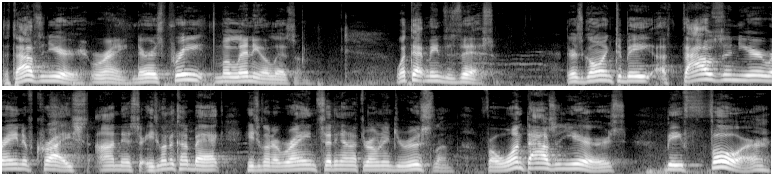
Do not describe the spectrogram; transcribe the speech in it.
The thousand year reign, there is premillennialism. What that means is this there's going to be a thousand year reign of Christ on this earth. He's going to come back he's going to reign sitting on a throne in Jerusalem for 1,000 years before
